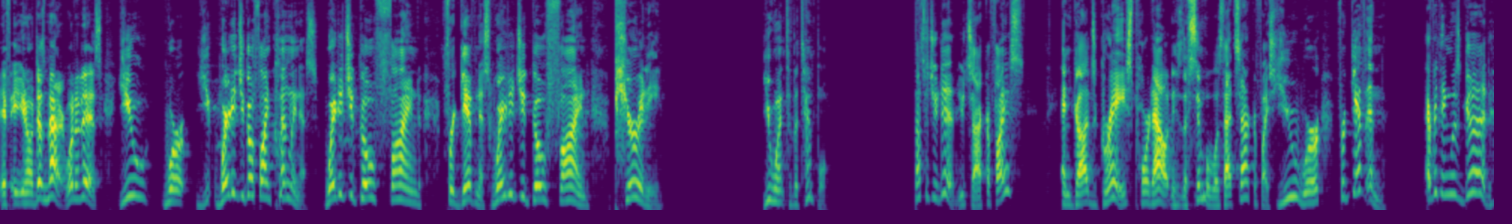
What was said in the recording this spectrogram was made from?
if you know it doesn't matter what it is. You were you, where did you go find cleanliness? Where did you go find forgiveness? Where did you go find purity? You went to the temple. That's what you did. You'd sacrifice and god's grace poured out as the symbol was that sacrifice you were forgiven everything was good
